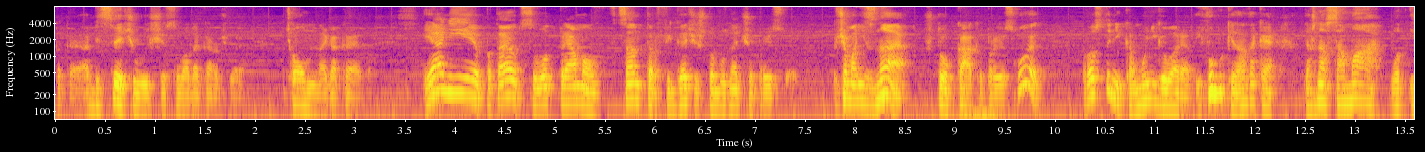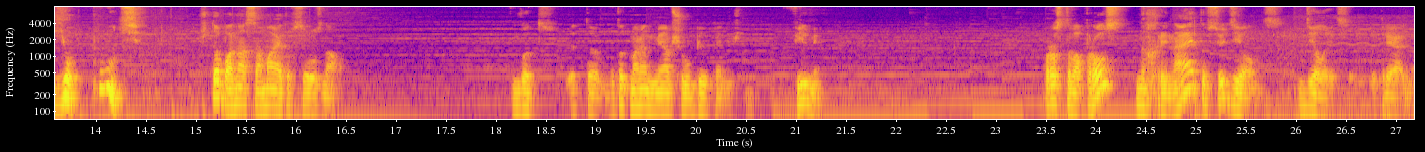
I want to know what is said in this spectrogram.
такая обесцвечивающаяся вода, короче говоря. Темная какая-то. И они пытаются вот прямо в центр фигачить, чтобы узнать, что происходит. Причем они знают, что как и происходит, просто никому не говорят. И Фубуки, она такая, должна сама, вот ее путь, чтобы она сама это все узнала. Вот, это, вот этот момент меня вообще убил, конечно, в фильме. Просто вопрос, нахрена это все делается? делается вот реально.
